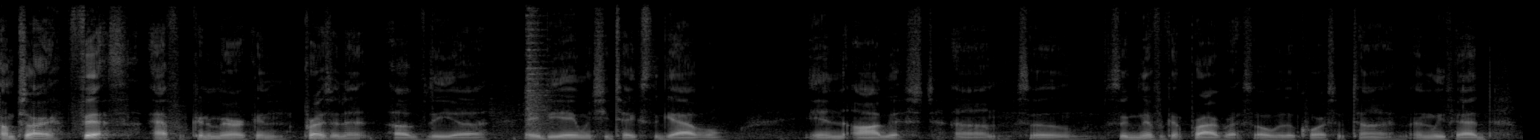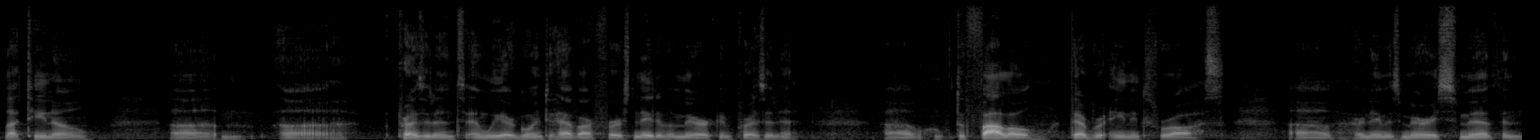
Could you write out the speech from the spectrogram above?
I'm sorry, fifth African American president of the uh, ABA when she takes the gavel in August. Um, so significant progress over the course of time, and we've had Latino. Um, uh, presidents, and we are going to have our first Native American president uh, to follow Deborah Enix-Ross. Uh, her name is Mary Smith, and,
